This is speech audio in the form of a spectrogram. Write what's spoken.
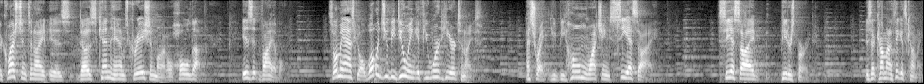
The question tonight is Does Ken Ham's creation model hold up? Is it viable? So let me ask you all what would you be doing if you weren't here tonight? That's right, you'd be home watching CSI. CSI Petersburg. Is that coming? I think it's coming.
